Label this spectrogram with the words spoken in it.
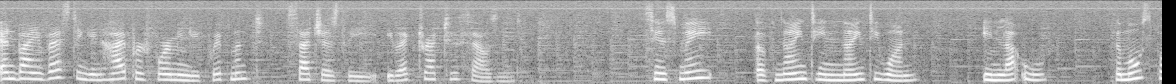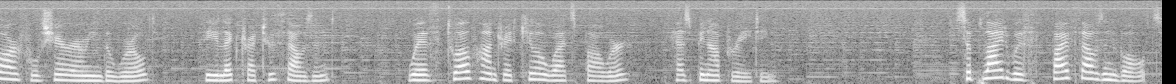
and by investing in high-performing equipment such as the Electra 2000. Since May of 1991, in La Houve, the most powerful shearer in the world, the Electra 2000, with 1200 kilowatts power, has been operating. Supplied with 5000 volts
